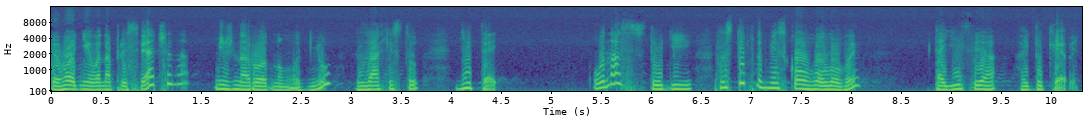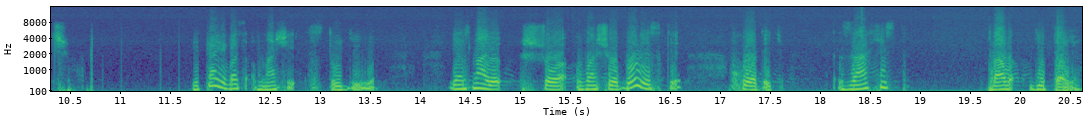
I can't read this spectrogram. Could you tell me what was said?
Сьогодні вона присвячена Міжнародному дню захисту дітей. У нас в студії заступник міського голови Таїсія Гайдукевич. Вітаю вас в нашій студії. Я знаю, що в ваші обов'язки входить захист прав дітей.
